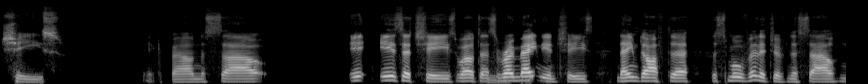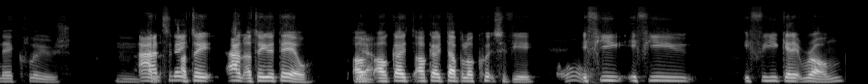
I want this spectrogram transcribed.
cheese. Iqbal Nassau. It is a cheese. Well done. It's a Mm. Romanian cheese named after the small village of Nassau near Cluj. And Anthony- I'll do. And I'll do you a deal. I'll, Yeah. I'll go. I'll go double or quits with you. Ooh. If you if you if you get it wrong,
